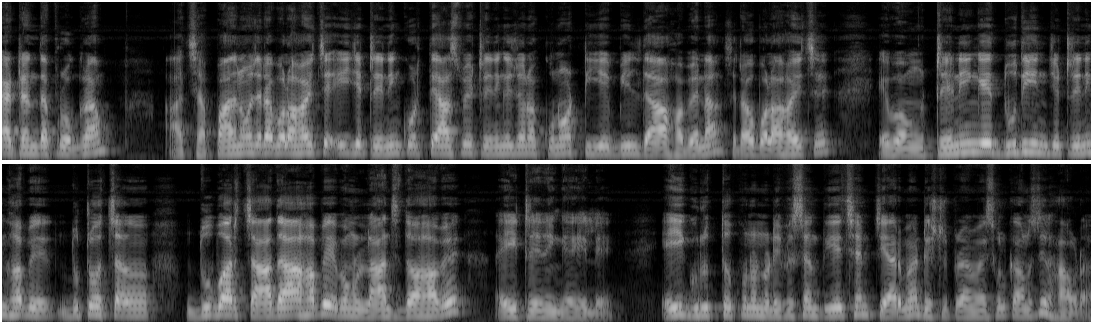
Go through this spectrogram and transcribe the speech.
অ্যাটেন্ড দ্য প্রোগ্রাম আচ্ছা পাঁচ নম্বর যেটা বলা হয়েছে, এই যে ট্রেনিং করতে আসবে ট্রেনিংয়ের জন্য কোনো টিএ বিল দেওয়া হবে না, সেটাও বলা হয়েছে। এবং ট্রেনিংয়ে দুদিন যে ট্রেনিং হবে, দুটো চা, দুবার চা দেওয়া হবে এবং লাঞ্চ দেওয়া হবে এই ট্রেনিংয়ে এলে। এই গুরুত্বপূর্ণ নোটিফিকেশান দিয়েছেন chairman district primary school council Howrah.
